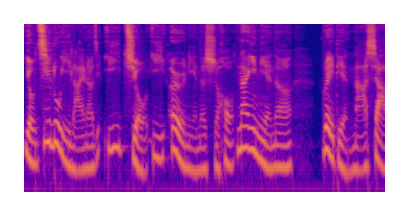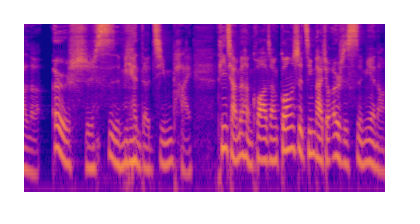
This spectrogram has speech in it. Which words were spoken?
有记录以来呢，一九一二年的时候，那一年呢，瑞典拿下了二十四面的金牌，听起来没有很夸张，光是金牌就二十四面哦。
